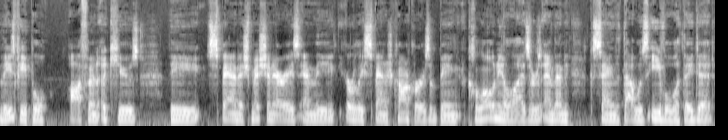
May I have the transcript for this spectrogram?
these people often accuse the Spanish missionaries and the early Spanish conquerors of being colonializers and then saying that that was evil what they did,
